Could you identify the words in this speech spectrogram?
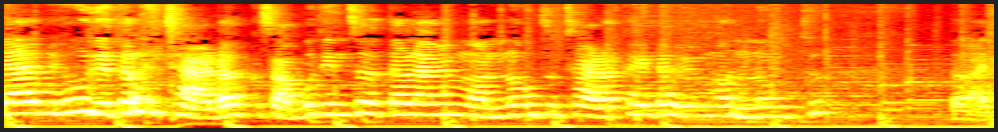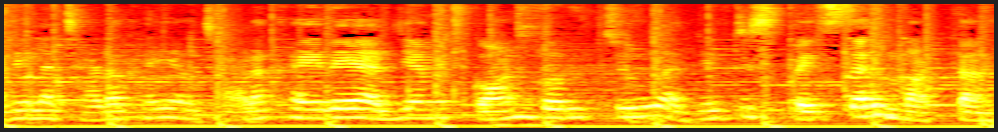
ଯାହା ବି ହଉ ଯେତେବେଳେ ଛାଡ଼ ସବୁ ଜିନିଷ ଯେତେବେଳେ ଆମେ ମନଉଛୁ ଛାଡ଼ ଖାଇଟା ବି ମନଉଛୁ ତ ଆଜି ହେଲା ଛାଡ଼ ଖାଇ ଆଉ ଛାଡ଼ ଖାଇରେ ଆଜି ଆମେ କ'ଣ କରୁଛୁ ଆଜି ହେଉଛି ସ୍ପେଶାଲ ମଟନ୍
